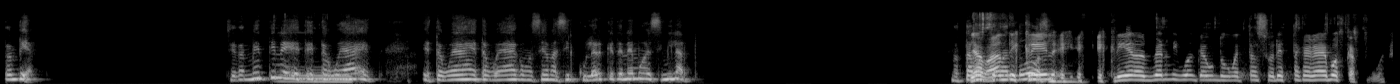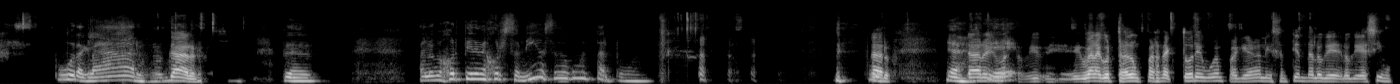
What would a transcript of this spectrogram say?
También. Sí, también tiene esta, esta weá, esta weá, esta weá, ¿cómo se llama? Circular que tenemos es similar. No ya, Andy escribe, es, escribe al Alberti, weón, que haga un documental sobre esta cagada de podcast, pues, Puta, claro. Claro. Pero, a lo mejor tiene mejor sonido ese documental, pues. claro. Ya, claro, eh, y, van a cortar un par de actores, bueno, para que se entienda lo que, lo que decimos.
